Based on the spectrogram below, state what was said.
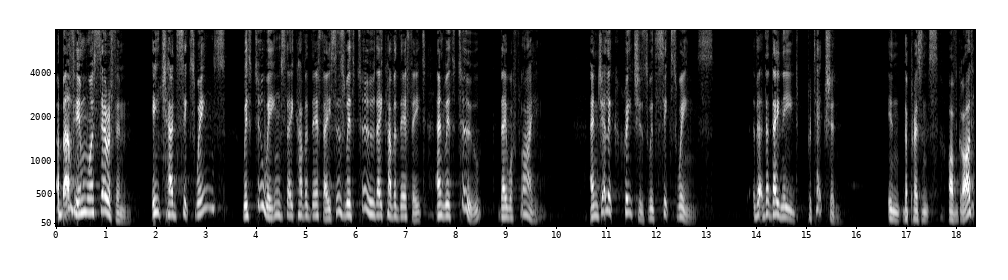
Above him were seraphim. Each had six wings. With two wings they covered their faces, with two they covered their feet, and with two they were flying. Angelic creatures with six wings. That they need protection in the presence of God,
